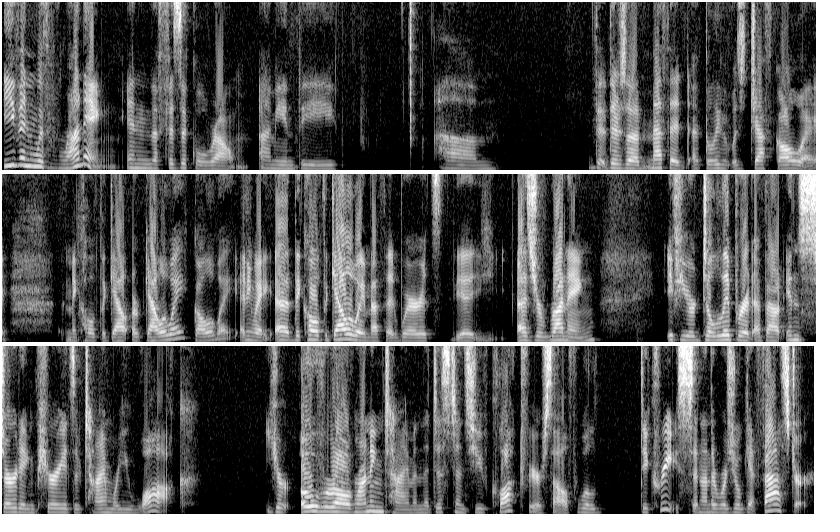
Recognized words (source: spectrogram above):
Even with running in the physical realm, I mean, the um, th- there's a method, I believe it was Jeff Galloway, and they call it the Gal- or Galloway, Galloway. Anyway, uh, they call it the Galloway method, where it's uh, as you're running, if you're deliberate about inserting periods of time where you walk, your overall running time and the distance you've clocked for yourself will decrease. In other words, you'll get faster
